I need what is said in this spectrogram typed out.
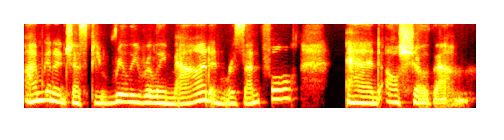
I'm going to just be really, really mad and resentful, and I'll show them.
